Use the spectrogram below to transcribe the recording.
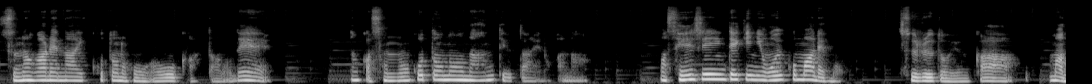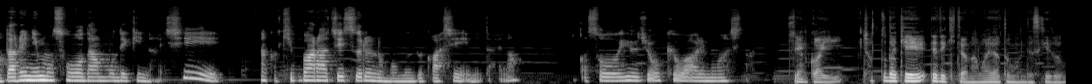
つながれないことの方が多かったので、なんかそのことの、なんて言ったらいいのかな。まあ、精神的に追い込まれもするというか、まあ誰にも相談もできないし、なんか気晴らしするのも難しいみたいな、なんかそういう状況はありました。前回、ちょっとだけ出てきた名前だと思うんですけど、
